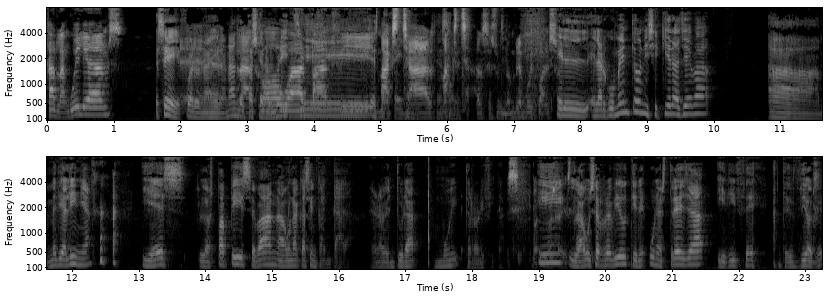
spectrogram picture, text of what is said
Harlan Williams, Sí, fueron ahí eh, ganando. Rance Tucker Howard, esta Max Charles. Max. Charles es un nombre muy falso. El, el argumento ni siquiera lleva a media línea y es los papis se van a una casa encantada. Es una aventura muy terrorífica. Sí, bueno, pues y la user review tiene una estrella y dice, atención, ¿eh?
